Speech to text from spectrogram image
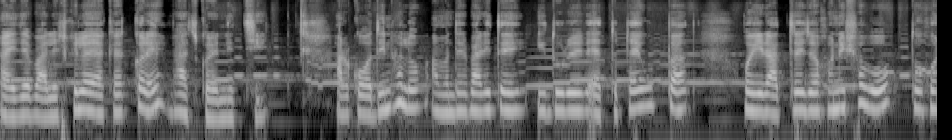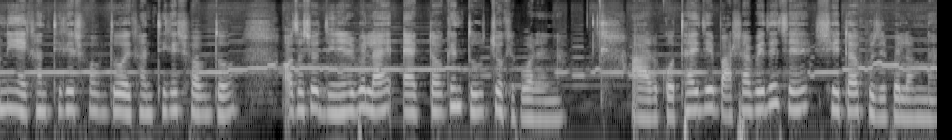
আর এই যে বালিশগুলো এক এক করে ভাঁজ করে নিচ্ছি। আর কদিন হলো আমাদের বাড়িতে ইঁদুরের এতটাই উৎপাত, ওই রাত্রে যখনই শোবো তখনই এখান থেকে শব্দ, এখান থেকে শব্দ, অথচ দিনের বেলায় একটাও কিন্তু চোখে পড়ে না। আর কোথায় যে বাসা বেঁধেছে সেটা খুঁজে পেলাম না।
